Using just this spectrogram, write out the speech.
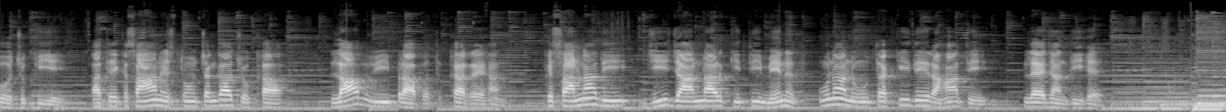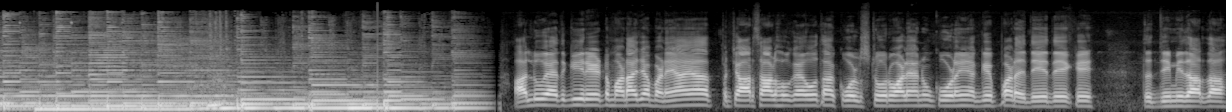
ਹੋ ਚੁੱਕੀ ਏ ਅਤੇ ਕਿਸਾਨ ਇਸ ਤੋਂ ਚੰਗਾ ਚੋਖਾ ਲਾਭ ਵੀ ਪ੍ਰਾਪਤ ਕਰ ਰਹੇ ਹਨ। ਕਿਸਾਨਾਂ ਦੀ ਜੀ ਜਾਨ ਨਾਲ ਕੀਤੀ ਮਿਹਨਤ ਉਹਨਾਂ ਨੂੰ ਤਰੱਕੀ ਦੇ ਰਾਹਾਂ ਤੇ ਲੈ ਜਾਂਦੀ ਹੈ। ਆਲੂ ਐਤਕੀ ਰੇਟ ਮਾੜਾ ਜਿਹਾ ਬਣਿਆ ਆ 4 ਸਾਲ ਹੋ ਗਏ ਉਹ ਤਾਂ ਕੋਲਡ ਸਟੋਰ ਵਾਲਿਆਂ ਨੂੰ ਕੋਲੇ ਅੱਗੇ ਭਾੜੇ ਦੇ ਦੇ ਕੇ ਤੇ ਜ਼ਿਮੀਦਾਰ ਦਾ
